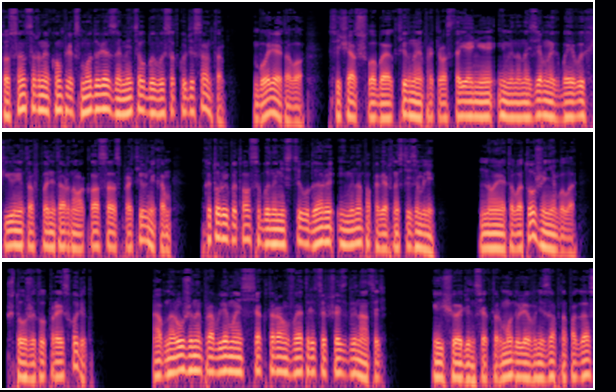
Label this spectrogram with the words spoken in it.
то сенсорный комплекс модуля заметил бы высадку десанта. Более того, сейчас шло бы активное противостояние именно наземных боевых юнитов планетарного класса с противником, который пытался бы нанести удары именно по поверхности Земли. Но этого тоже не было. Что же тут происходит? Обнаружены проблемы с сектором В-3612. Еще один сектор модуля внезапно погас,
